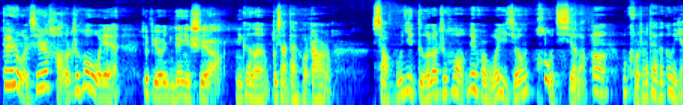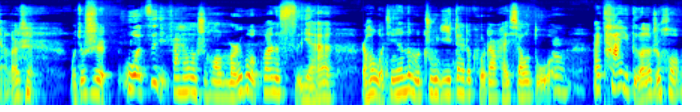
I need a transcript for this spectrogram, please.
但是我其实好了之后，我也就比如你跟你室友，你可能不想戴口罩了。小胡一得了之后，那会儿我已经后期了，嗯，我口罩戴的更严了，而且 我就是我自己发烧的时候，门儿给我关的死严，然后我天天那么注意戴着口罩还消毒，嗯，哎，他一得了之后，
